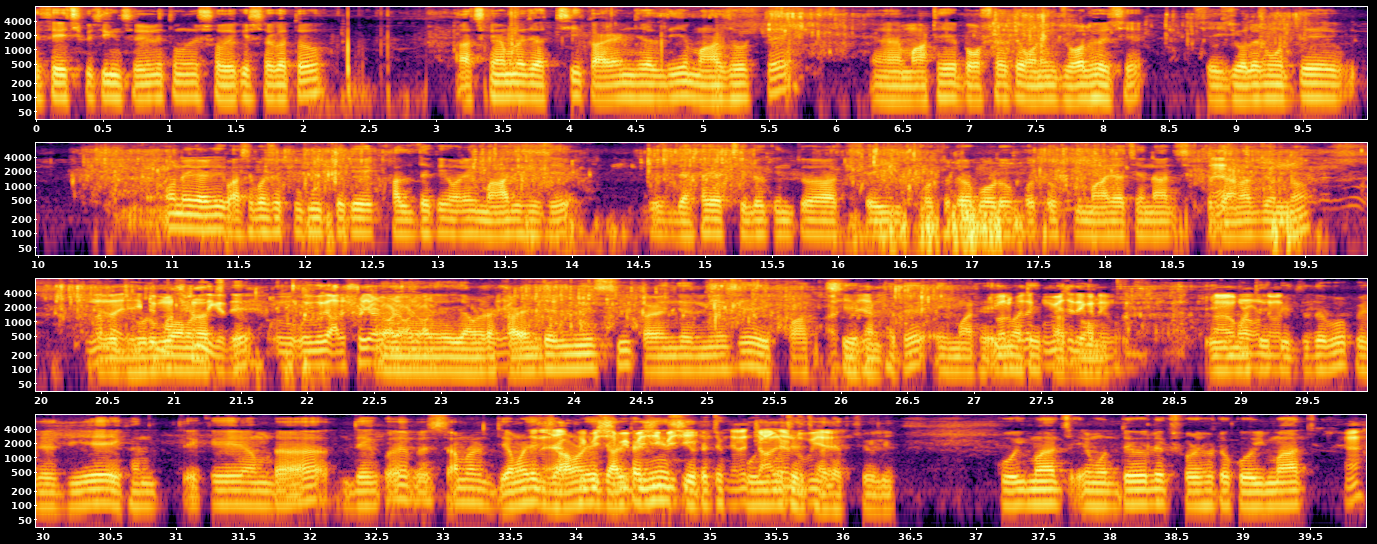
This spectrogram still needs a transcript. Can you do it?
S H fishing চ্যানেলে তোমাদের সবাইকে স্বাগত। আজকে আমরা যাচ্ছি কারেন্ট জাল দিয়ে মাছ ধরতে। মাঠে বর্ষাতে অনেক জল হয়েছে। সেই জলের মধ্যে অনেক আর কি আশেপাশে পুকুর থেকে খাল থেকে অনেক মাছ এসেছে। বেশ দেখা যাচ্ছিল কিন্তু আর সেই কতটা বড় কত কী মাছ আছে না সেটা জানার জন্য। ধরবো আমরা আজকে। এই আমরা কারেন্ট জাল নিয়ে এসেছি। কারেন্ট জাল নিয়ে এসে এই পাচ্ছি আচ্ছা, এখানটাতে এই মাঠে এই মাঠে এই হ্যাঁ, মাঠে পেতে দেবো পেতে দিয়ে এখান থেকে আমরা দেখব আমরা আমরা যে আমরা যে বেশি, জালটা বেশি, নিয়ে বেশি, এসেছি ওটা হচ্ছে কই মাছের জাল। অ্যাকচুয়ালি কই মাছ এর মধ্যে হলে ছোটো ছোটো কই মাছ হ্যাঁ?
